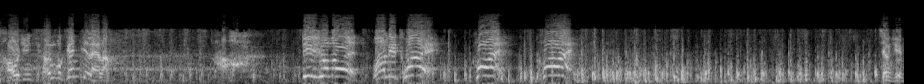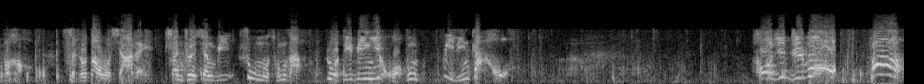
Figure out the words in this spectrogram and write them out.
曹军全部跟进来了。好，弟兄们往里退，快快！将军不好，此处道路狭窄，山川相逼，树木丛杂，若敌兵以火攻，必临大祸。后军止步，放！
